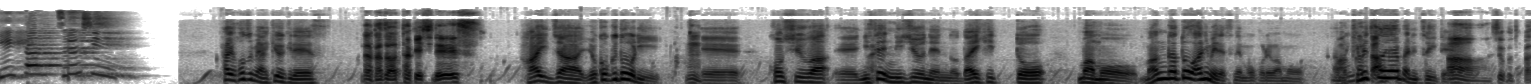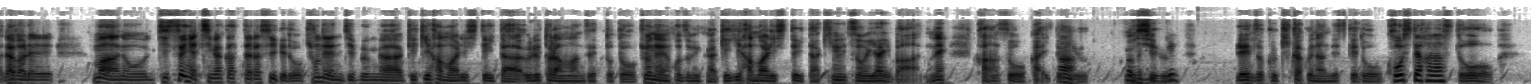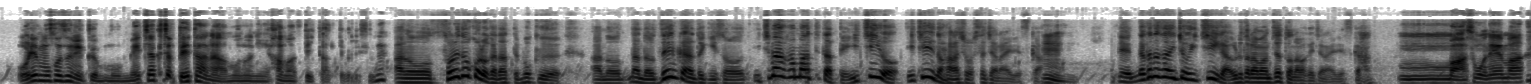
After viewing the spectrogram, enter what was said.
ピーター通信。はい、穂積昭之です。中澤武史です。はい、じゃあ予告通り、うんえー今週は、えー2020年の大ヒット、まあもう漫画とアニメですね、もうこれはもう。あの鬼漫画と滅の刃について。ああ、そういうことか。だから、まあ、あの、実際には違かったらしいけど、去年自分が激ハマりしていたウルトラマン Z と、去年穂積君が激ハマりしていた鬼滅の刃のね、感想会という2そうですね週連続企画なんですけど、こうして話すと、俺も穂積君もめちゃくちゃベタなものにハマっていたってことですよね。あの、それどころか、だって僕、あの、なんだろう、前回の時にその、一番ハマってたって1位を、1位の話をしたじゃないですか。うん。で、中田さん一応1位がウルトラマン Z なわけじゃないですか。うーん、まあそうね、まあ、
